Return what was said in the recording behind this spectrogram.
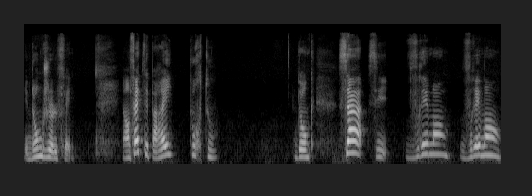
Et donc je le fais en fait, c'est pareil pour tout. Donc ça, c'est vraiment, vraiment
